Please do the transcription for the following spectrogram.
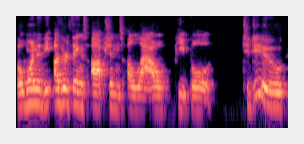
but one of the other things options allow people to do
